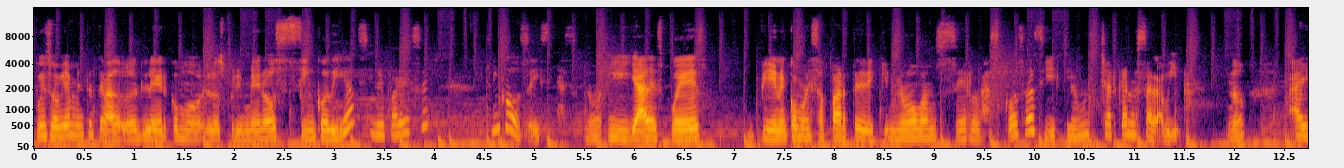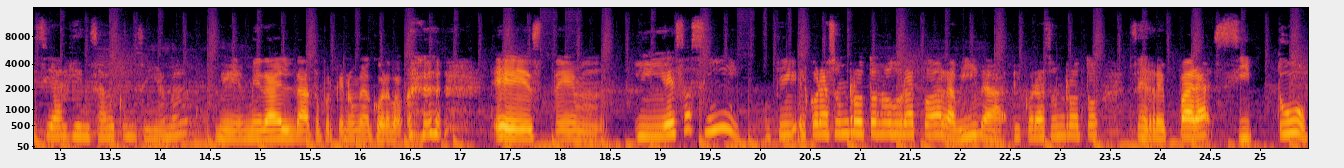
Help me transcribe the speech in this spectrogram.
pues obviamente te va a doler como los primeros cinco días, me parece, cinco o seis días, ¿no? Y ya después viene como esa parte de que no vamos a hacer las cosas y le vamos a echar ganas a la vida, ¿no? Ay, si alguien sabe cómo se llama, me, da el dato porque no me acuerdo. este, y es así, ¿ok? El corazón roto no dura toda la vida. El corazón roto se repara si tú,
